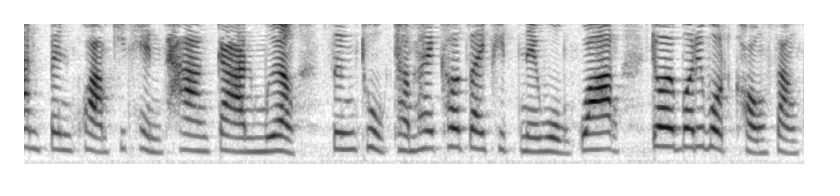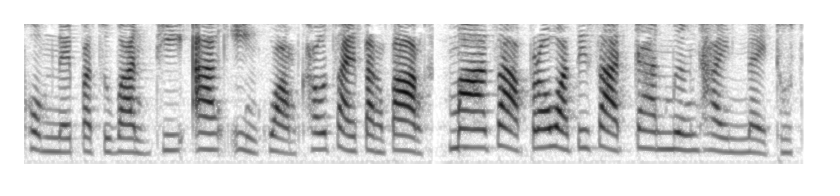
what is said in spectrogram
อันเป็นความคิดเห็นทางการเมือง ซึ่งถูกทำให้เข้าใจผิดในวงกว้าง โดยบริบทของสังคมในปัจจุบันที่อ้างอิงความเข้าใจต่างๆ มาจากประวัติศาสตร์การเมืองไทยในทศ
